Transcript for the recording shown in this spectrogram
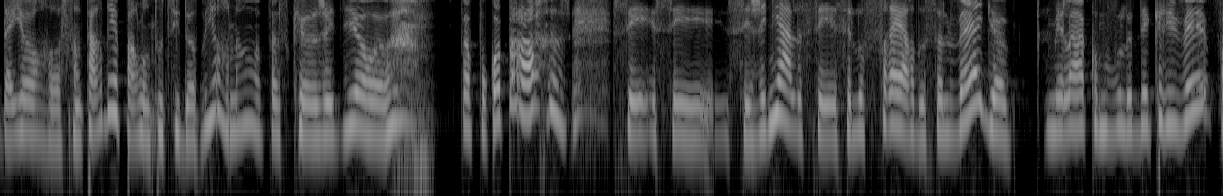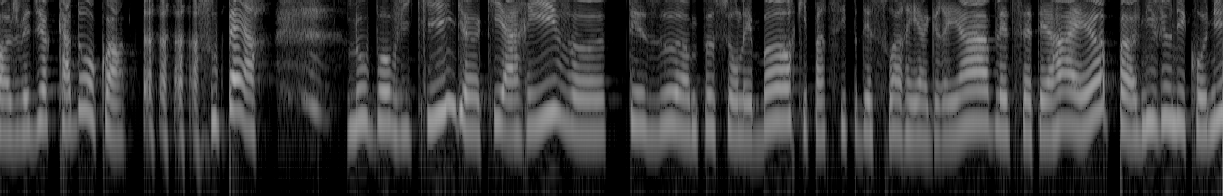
D'ailleurs, sans tarder, parlons tout de suite de Bjorn, hein, parce que je vais dire, pourquoi pas hein. C'est génial, c'est le frère de Solveig, mais là, comme vous le décrivez, enfin, je vais dire cadeau, quoi. Super Le beau viking qui arrive, tes œufs un peu sur les bords, qui participe des soirées agréables, etc. Et hop, ni vu ni connu,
